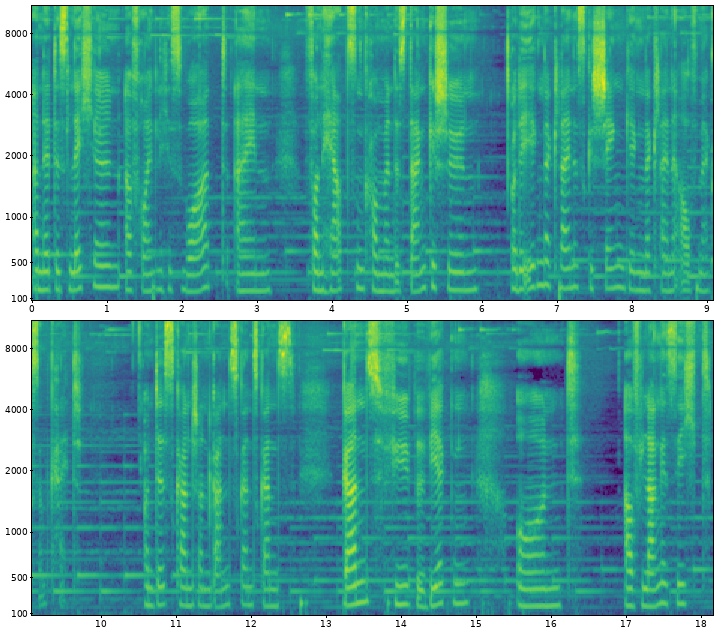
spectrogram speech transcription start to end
ein nettes Lächeln, ein freundliches Wort, ein von Herzen kommendes Dankeschön oder irgendein kleines Geschenk, irgendeine kleine Aufmerksamkeit. Und das kann schon ganz, ganz, ganz, ganz viel bewirken und auf lange Sicht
